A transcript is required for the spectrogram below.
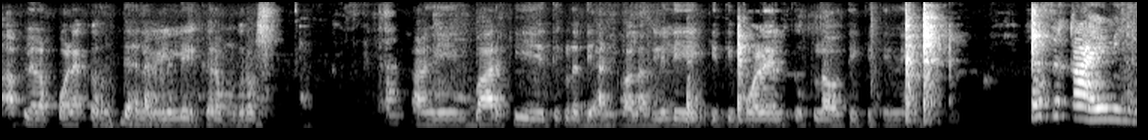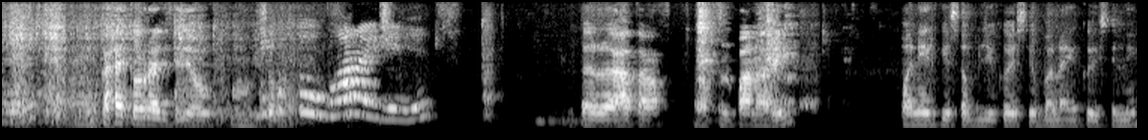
आपल्याला पोळ्या करून द्यायला लागलेले आहे गरम गरम आणि बारकी आहे तिकडं ध्यान ठेवावं लागलेली आहे किती पोळ्याला तूप लावते किती नाही. तसं काय नाही काय करू राहिले त्याच्यावर हं, समोर. तो उभा राहिले तर आता आपण पाहणार आहे. पनीर की सब्जी कैसे बनाई कैसे नाही.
